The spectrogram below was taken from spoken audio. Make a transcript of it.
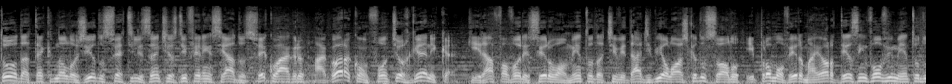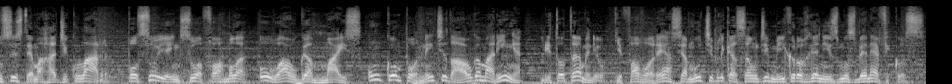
Toda a tecnologia dos fertilizantes diferenciados Fecoagro, agora com fonte orgânica, que irá favorecer o aumento da atividade biológica do solo e promover maior desenvolvimento do sistema radicular. Possui em sua fórmula o Alga Mais, um componente da alga marinha, litotâmino, que favorece a multiplicação de micro-organismos benéficos.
